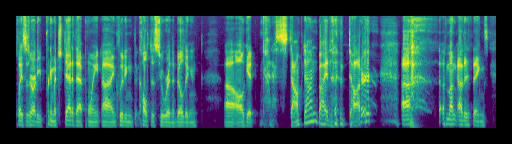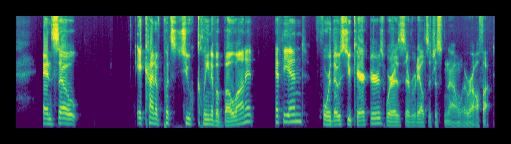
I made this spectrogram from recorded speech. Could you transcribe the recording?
place is already pretty much dead at that point, uh, including the cultists who were in the building. Uh, all get kind of stomped on by the daughter, uh, among other things, and so it kind of puts too clean of a bow on it at the end for those two characters, whereas everybody else is just no, we're all fucked.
